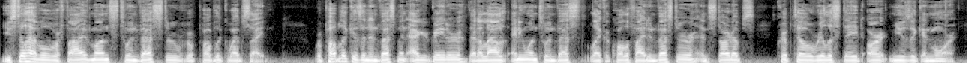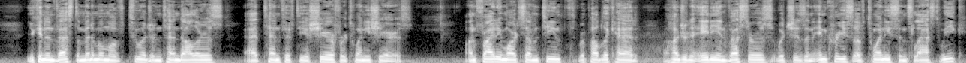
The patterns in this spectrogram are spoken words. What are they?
You still have over five months to invest through Republic website. Republic is an investment aggregator that allows anyone to invest like a qualified investor in startups, crypto, real estate, art, music, and more. You can invest a minimum of $210 at 10.50 a share for 20 shares. On Friday, March 17th, Republic had 180 investors, which is an increase of 20 since last week.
